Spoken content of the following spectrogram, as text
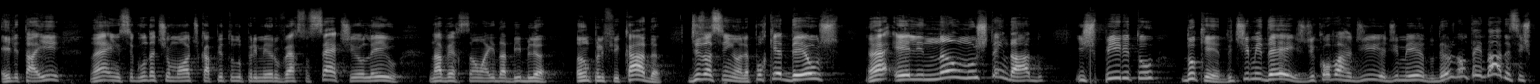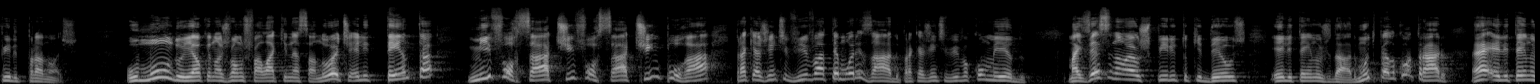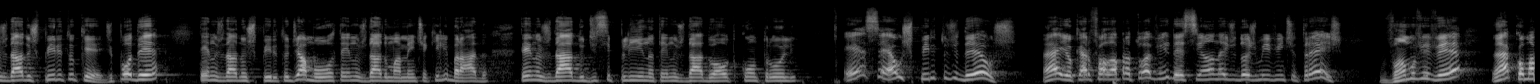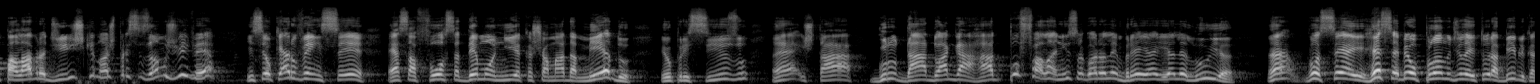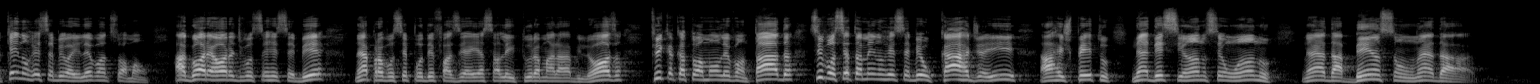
ele está aí né, em 2 Timóteo, capítulo 1, verso 7, eu leio na versão aí da Bíblia amplificada, diz assim, olha, porque Deus, né, ele não nos tem dado espírito do quê? De timidez, de covardia, de medo. Deus não tem dado esse espírito para nós. O mundo, e é o que nós vamos falar aqui nessa noite, ele tenta me forçar, te forçar, te empurrar para que a gente viva atemorizado, para que a gente viva com medo. Mas esse não é o espírito que Deus ele tem nos dado. Muito pelo contrário. É, ele tem nos dado o espírito quê? de poder, tem nos dado um espírito de amor, tem nos dado uma mente equilibrada, tem nos dado disciplina, tem nos dado autocontrole. Esse é o espírito de Deus. É, e eu quero falar para a tua vida, esse ano aí de 2023, vamos viver né, como a palavra diz que nós precisamos viver. E se eu quero vencer essa força demoníaca chamada medo, eu preciso né, estar grudado, agarrado. Por falar nisso, agora eu lembrei aí, aleluia. Né? Você aí, recebeu o plano de leitura bíblica? Quem não recebeu aí, levanta sua mão. Agora é hora de você receber, né, para você poder fazer aí essa leitura maravilhosa. Fica com a tua mão levantada. Se você também não recebeu o card aí a respeito né, desse ano ser um ano né, da bênção, né, da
